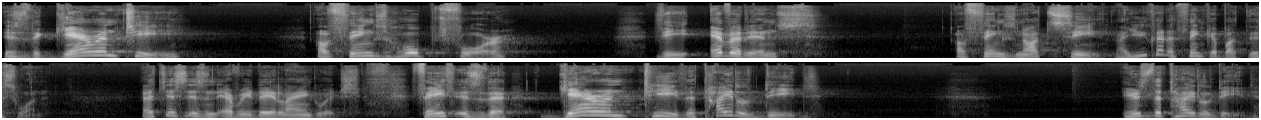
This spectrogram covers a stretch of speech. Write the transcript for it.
is the guarantee of things hoped for, the evidence of things not seen. Now, you've got to think about this one. That just isn't everyday language. Faith is the guarantee, the title deed. Here's the title deed.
